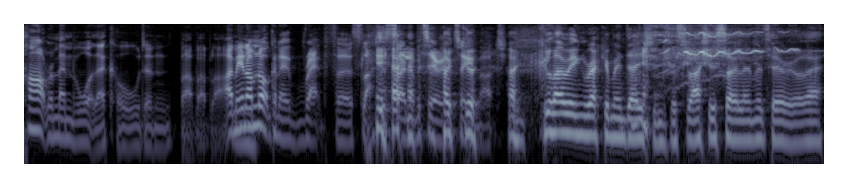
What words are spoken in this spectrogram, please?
can't remember what they're called and blah blah blah. I mean, I'm not going to rep for Slash's solo material a, too much. a glowing recommendation for Slash's solo material there.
